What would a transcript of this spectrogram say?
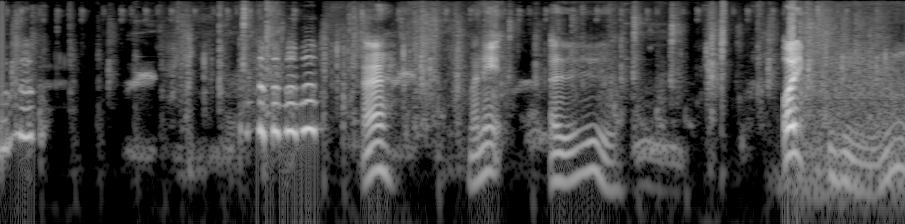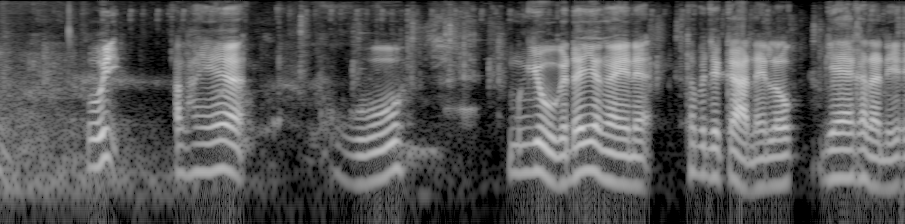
ปุ๊บปุ๊บปุ๊บอะมานี่เออโอ้ยอุ้ยอะไรอะโอ้โหมึงอยู่กันได้ยังไงเนี่ย ถ้าบรรยากาศในรกแย่ขนาดนี้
